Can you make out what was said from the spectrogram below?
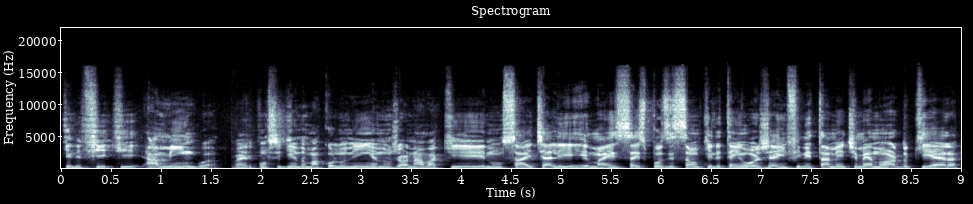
Que ele fique à míngua. Vai conseguindo uma coluninha num jornal aqui, num site ali, mas a exposição que ele tem hoje é infinitamente menor do que era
